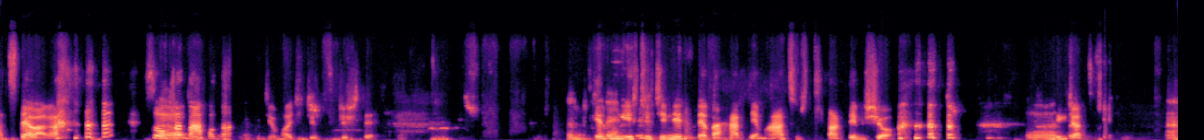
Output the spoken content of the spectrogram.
азтай байгаа. Суглаад баах удаа юм хожиж үзчих штеп. Тэгэхээр хүн ирчиж инээдтэй байхаар тийм аз хүртэл дагд юм шүү. Тэгж бодчих. Аа.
